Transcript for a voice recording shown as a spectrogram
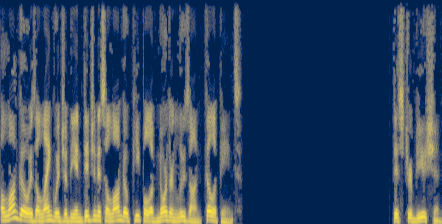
Ilongot is a language of the indigenous Ilongot people of northern Luzon, Philippines. Distribution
